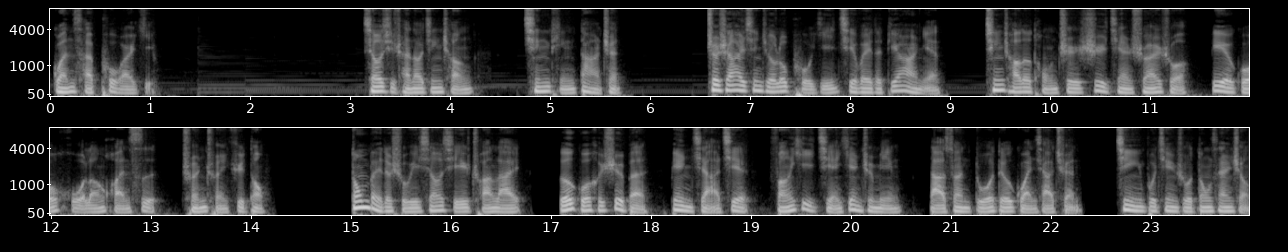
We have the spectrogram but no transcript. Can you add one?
棺材铺而已。消息传到京城，清廷大震。这是爱新觉罗溥仪继位的第二年，清朝的统治日渐衰弱，列国虎狼环伺，蠢蠢欲动。东北的鼠疫消息一传来，俄国和日本便假借防疫检验之名，打算夺得管辖权。进一步进入东三省。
